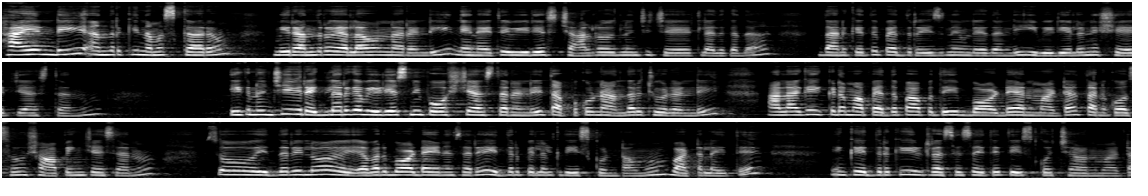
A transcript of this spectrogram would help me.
హాయ్ అండి అందరికీ నమస్కారం. మీరందరూ ఎలా ఉన్నారండి? నేనైతే వీడియోస్ చాలా రోజుల నుంచి చేయట్లేదు కదా. దానికైతే పెద్ద రీజన్ ఏం లేదండి ఈ వీడియోలోనే షేర్ చేస్తాను. ఇక నుంచి రెగ్యులర్గా వీడియోస్ని పోస్ట్ చేస్తానండి తప్పకుండా అందరూ చూడండి. అలాగే ఇక్కడ మా పెద్ద పాపది బర్త్డే అనమాట తన కోసం షాపింగ్ చేశాను. సో ఇద్దరిలో ఎవరి బర్త్డే అయినా సరే ఇద్దరు పిల్లలకి తీసుకుంటాము బట్టలు అయితే ఇంకా ఇద్దరికి డ్రెస్సెస్ అయితే తీసుకొచ్చామన్నమాట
